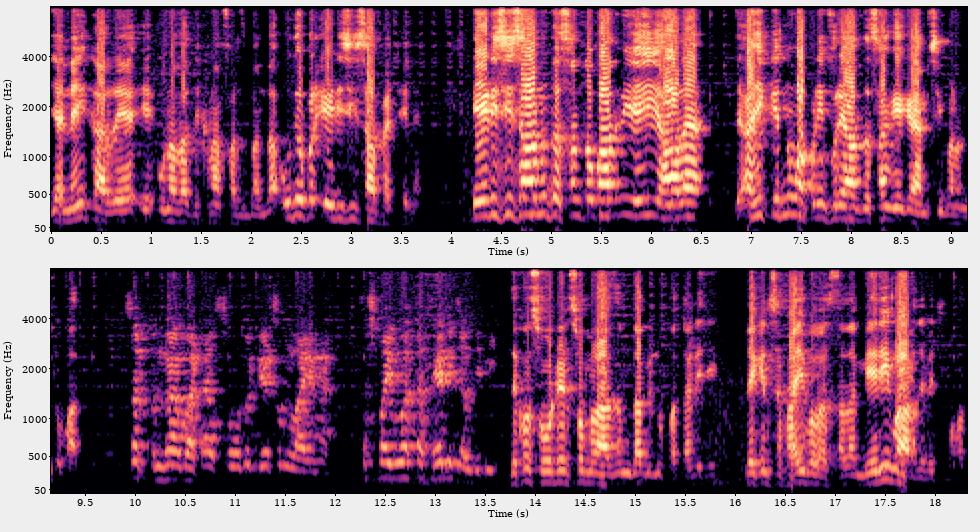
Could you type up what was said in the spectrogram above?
ਜਾਂ ਨਹੀਂ ਕਰ ਰਿਹਾ, ਇਹ ਉਹਨਾਂ ਦਾ ਦੇਖਣਾ ਫਰਜ਼ ਬਣਦਾ। ਉਹਦੇ ਉੱਪਰ ਏਡੀਸੀ ਸਾਹਿਬ ਬੈਠੇ ਨੇ। ਏਡੀਸੀ ਸਾਹਿਬ ਨੂੰ ਦੱਸਣ ਤੋਂ ਬਾਅਦ ਵੀ ਇਹੀ ਹਾਲ ਹੈ ਤੇ ਅਸੀਂ ਕਿਹਨੂੰ ਆਪਣੀ ਫਰਿਆਦ ਦੱਸਾਂਗੇ ਕਿ ਐਮਸੀ ਬਣਨ ਤੋਂ ਬਾਅਦ। ਸਰ 15 ਬਾਟਾ 100 ਤੋਂ 150 ਮੁਲਾਜ਼ਮ ਹੈ। ਸਫ਼ਾਈ ਵਿਵਸਥਾ ਫੇਰ ਨਹੀਂ ਚੱਲਦੀ ਵੀ ਦੇਖੋ 100 150 ਮੁਲਾਜ਼ਮ ਦਾ ਮੈਨੂੰ ਪਤਾ ਨਹੀਂ ਜੀ, ਲੇਕਿਨ ਸਫ਼ਾਈ ਵਿਵਸਥਾ ਦਾ ਮੇਰੀ ਵਾਰਡ ਦੇ ਵਿੱਚ ਬਹੁਤ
